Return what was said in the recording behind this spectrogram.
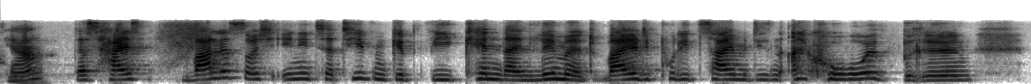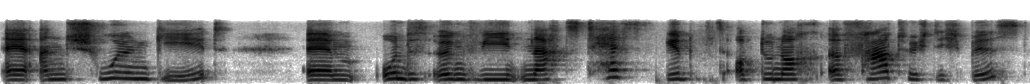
Cool. Ja, das heißt, weil es solche Initiativen gibt wie Kenn dein Limit, weil die Polizei mit diesen Alkoholbrillen äh, an Schulen geht ähm, und es irgendwie nachts Tests gibt, ob du noch äh, fahrtüchtig bist,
